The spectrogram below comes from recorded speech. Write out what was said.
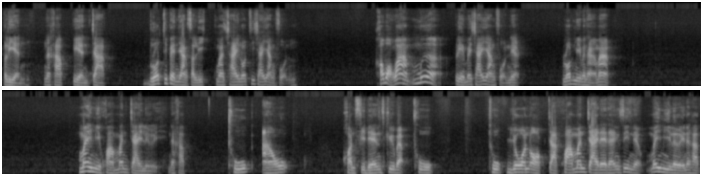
เปลี่ยนนะครับ เปลี่ยนจากรถที่เป็นยางสลิกมาใช้รถที่ใช้ยางฝน เขาบอกว่าเมื่อเปลี่ยนไปใช้ยางฝนเนี่ยรถมีปัญหามาก ไม่มีความมั่นใจเลยนะครับทุก out confidence คือแบบถูกถูกโยนออกจากความมั่นใจใดๆทั้งสิ้นเนี่ยไม่มีเลยนะครับ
